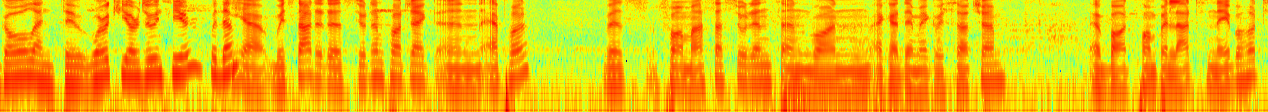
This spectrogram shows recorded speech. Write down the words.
goal and the work you are doing here with them? Yeah, we started a student project in April with four master students and one academic researcher about Pompelat neighborhood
